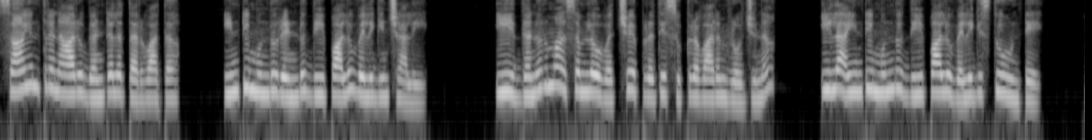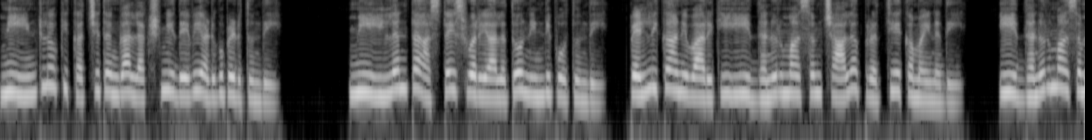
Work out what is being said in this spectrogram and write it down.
సాయంత్రం ఆరు గంటల తర్వాత ఇంటి ముందు రెండు దీపాలు వెలిగించాలి. ఈ ధనుర్మాసంలో వచ్చే ప్రతి శుక్రవారం రోజున ఇలా ఇంటి ముందు దీపాలు వెలిగిస్తూ ఉంటే మీ ఇంట్లోకి ఖచ్చితంగా లక్ష్మీదేవి అడుగుపెడుతుంది. మీ ఇల్లంతా అష్టైశ్వర్యాలతో నిండిపోతుంది. పెళ్ళికాని వారికి ఈ ధనుర్మాసం చాలా ప్రత్యేకమైనది. ఈ ధనుర్మాసం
